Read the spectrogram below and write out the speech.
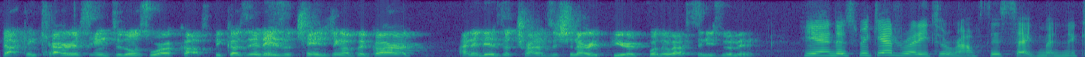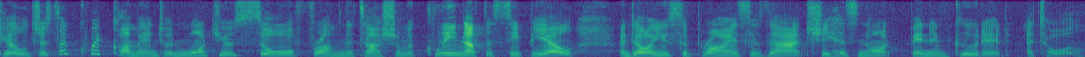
that can carry us into those World Cups because it is a changing of the guard and it is a transitionary period for the West Indies women. Yeah, and as we get ready to wrap this segment, Nikhil, just a quick comment on what you saw from Natasha McLean at the CPL, and are you surprised that she has not been included at all?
